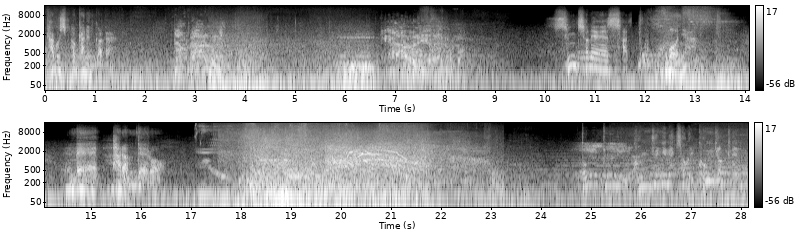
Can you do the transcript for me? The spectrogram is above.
가고 싶어 가는 거다. 승천의 사 뭐냐? 내 바람대로. 군주님의 적을 공격한다.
